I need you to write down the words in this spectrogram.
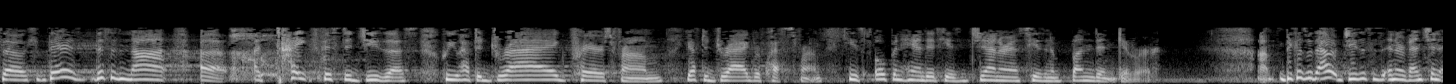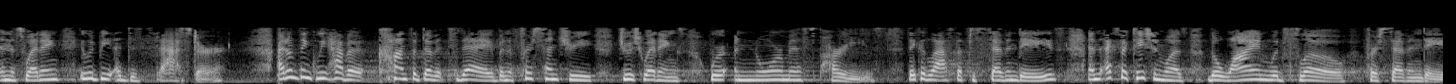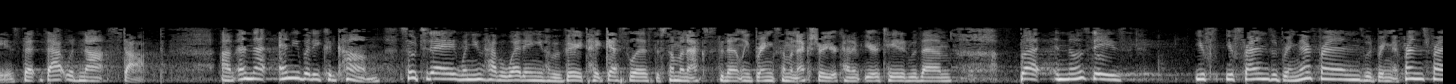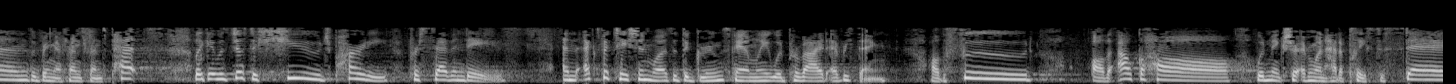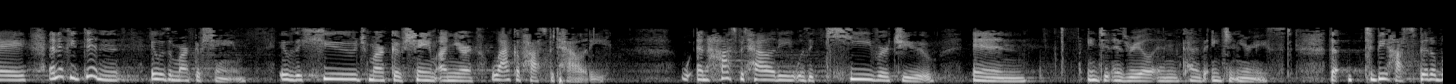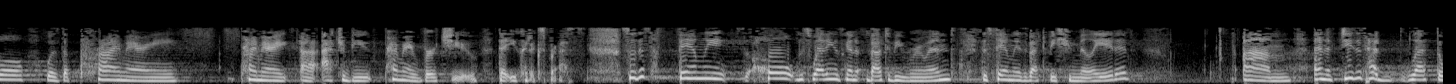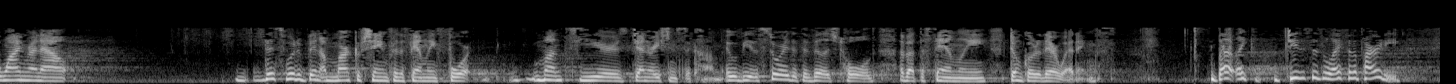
So there is, this is not a, a tight-fisted Jesus who you have to drag prayers from. You have to drag requests from. He is open-handed. He is generous. He is an abundant giver. Um, because without Jesus' intervention in this wedding, it would be a disaster. I don't think we have a concept of it today, but in the first century, Jewish weddings were enormous parties. They could last up to seven days, and the expectation was the wine would flow for seven days, that that would not stop. Um, and that anybody could come. So today, when you have a wedding, you have a very tight guest list. If someone accidentally brings someone extra, you're kind of irritated with them. But in those days, your, your friends would bring their friends, would bring their friends' friends, would bring their friends' friends' pets. Like it was just a huge party for seven days. And the expectation was that the groom's family would provide everything. All the food, all the alcohol, would make sure everyone had a place to stay. And if you didn't, it was a mark of shame. It was a huge mark of shame on your lack of hospitality. And hospitality was a key virtue in ancient Israel and kind of the ancient Near East. That to be hospitable was the primary primary uh, attribute, primary virtue that you could express. So this family, whole, this wedding is gonna, about to be ruined. This family is about to be humiliated. Um, and if Jesus had let the wine run out, this would have been a mark of shame for the family for months, years, generations to come. It would be the story that the village told about the family, don't go to their weddings. But like, Jesus is the life of the party.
